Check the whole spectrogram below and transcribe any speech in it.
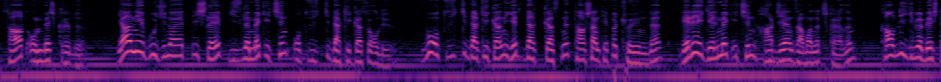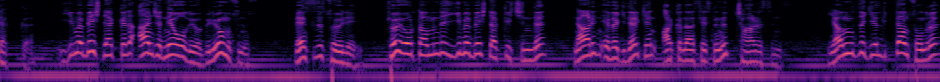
Saat 15.44. Yani bu cinayeti işleyip gizlemek için 32 dakikası oluyor. Bu 32 dakikanın 7 dakikasını Tavşantepe köyünden dereye gelmek için harcayan zamana çıkaralım. Kaldı 25 dakika. 25 dakikada anca ne oluyor biliyor musunuz? Ben size söyleyeyim. Köy ortamında 25 dakika içinde Narin eve giderken arkadan seslenip çağırırsınız. Yanınıza geldikten sonra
